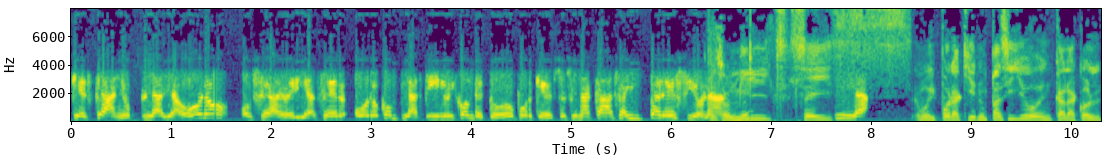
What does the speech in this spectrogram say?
Que este año Playa Oro, o sea, debería ser oro con platino y con de todo, porque esto es una casa Que impresionante. son mil seis... La- Voy por aquí en un pasillo en Caracol,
